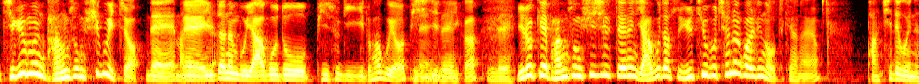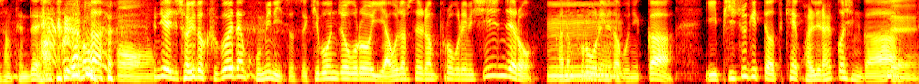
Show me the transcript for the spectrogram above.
지금은 방송 쉬고 있죠. 네, 맞습니다. 일단은 뭐 야구도 비수기이기도 하고요. 비시즌이니까. 네, 네. 이렇게 방송 쉬실 때는 야구 잡수 유튜브 채널 관리는 어떻게 하나요? 방치되고 있는 상태인데. 그래요? 어. 근데 이제 저희도 그거에 대한 고민이 있었어요. 기본적으로 이 야구 잡설이라는 프로그램이 시즌제로 가는 음. 프로그램이다 보니까 이 비수기 때 어떻게 관리를 할 것인가. 네.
